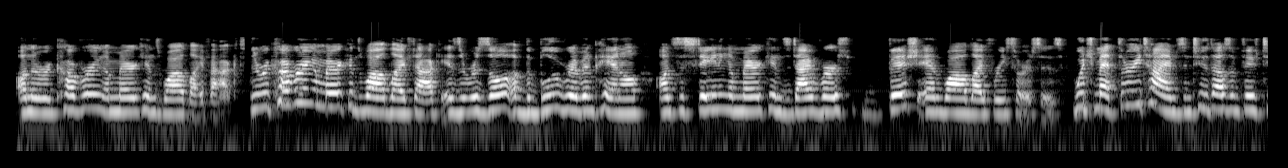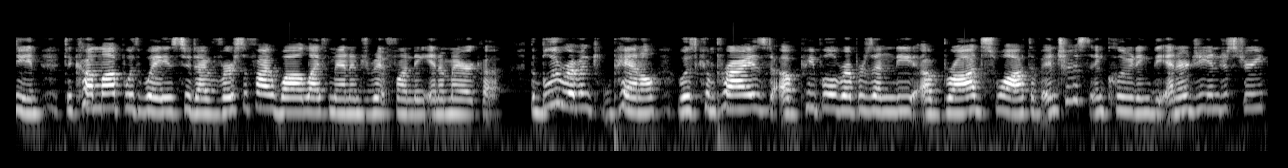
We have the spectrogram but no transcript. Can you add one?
on the Recovering Americans Wildlife Act. The Recovering Americans Wildlife Act is a result of the Blue Ribbon Panel on Sustaining Americans' Diverse Fish and Wildlife Resources, which met three times in 2015 to come up with ways to diversify wildlife management funding in America. The Blue Ribbon Panel was comprised of people representing a broad swath of interests, including the energy industry,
